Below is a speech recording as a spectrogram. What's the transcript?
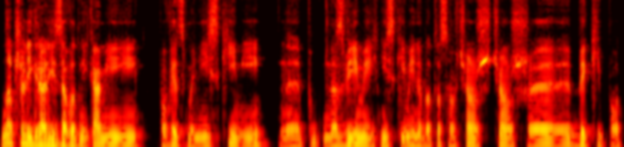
no czyli grali zawodnikami powiedzmy niskimi, y, nazwijmy ich niskimi, no bo to są wciąż, wciąż y, byki po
